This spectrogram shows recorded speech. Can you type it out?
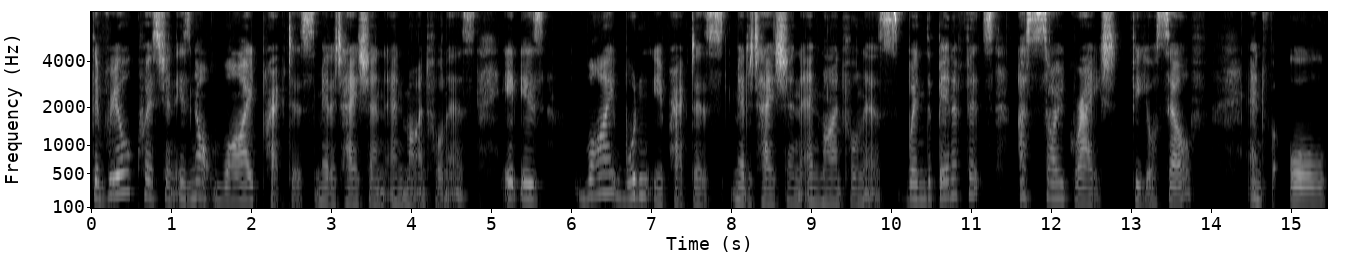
The real question is not why practice meditation and mindfulness, it is why wouldn't you practice meditation and mindfulness when the benefits are so great for yourself and for all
